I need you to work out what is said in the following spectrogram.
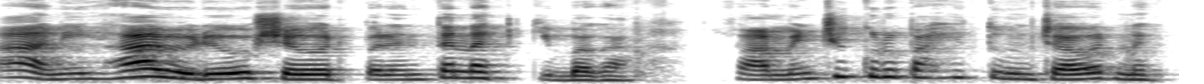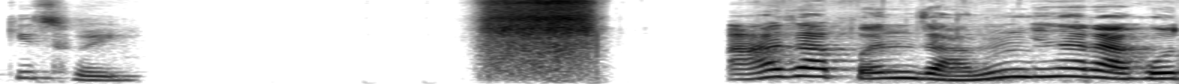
आणि हा व्हिडिओ शेवटपर्यंत नक्की बघा. स्वामींची कृपा ही तुमच्यावर नक्कीच होईल. आज आपण जाणून घेणार आहोत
